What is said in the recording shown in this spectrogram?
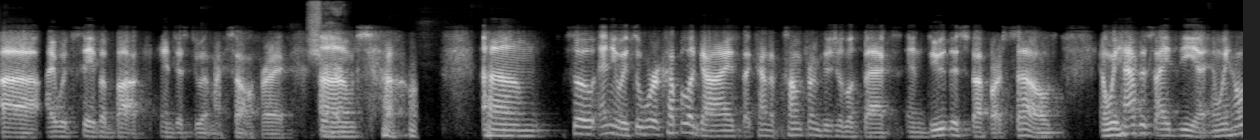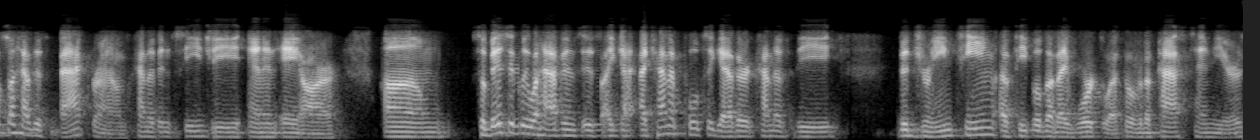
uh, I would save a buck and just do it myself, right? Sure. Um, so, um, so anyway, so we're a couple of guys that kind of come from visual effects and do this stuff ourselves. And we have this idea, and we also have this background kind of in CG and in AR. Um, so basically, what happens is I, I kind of pull together kind of the the dream team of people that I've worked with over the past 10 years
